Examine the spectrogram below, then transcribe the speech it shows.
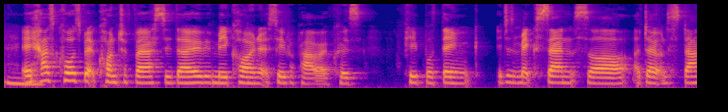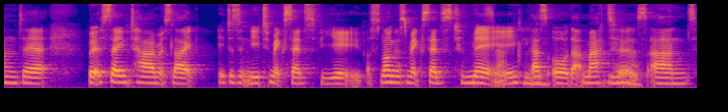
mm. it has caused a bit of controversy though with me calling it a superpower because people think it doesn't make sense or I don't understand it. But at the same time, it's like it doesn't need to make sense for you. As long as it makes sense to me, exactly. that's all that matters. Yeah. And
